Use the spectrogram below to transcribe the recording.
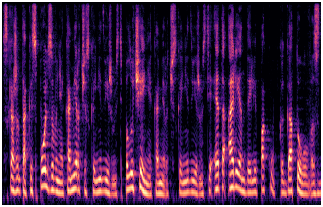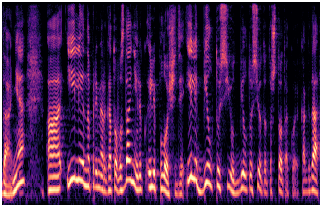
скажем так, использования коммерческой недвижимости, получения коммерческой недвижимости. Это аренда или покупка готового здания, а, или, например, готового здания или, или площади, или build to suit. Build to suit это что такое? Когда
